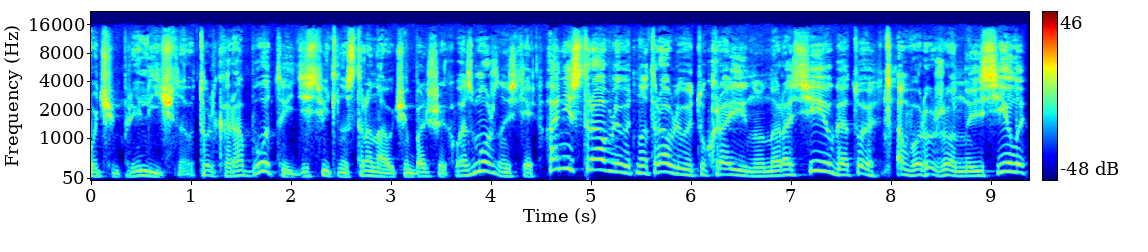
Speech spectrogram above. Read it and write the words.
очень приличного, только работой, действительно страна очень больших возможностей, они стравливают, натравливают Украину на Россию, готовят там вооруженные силы.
